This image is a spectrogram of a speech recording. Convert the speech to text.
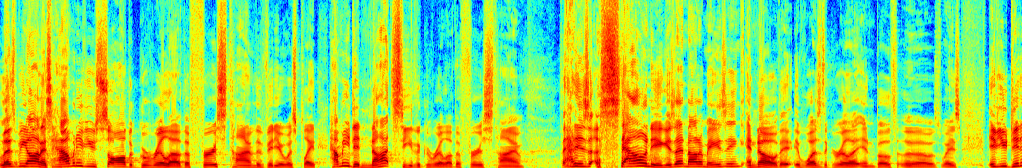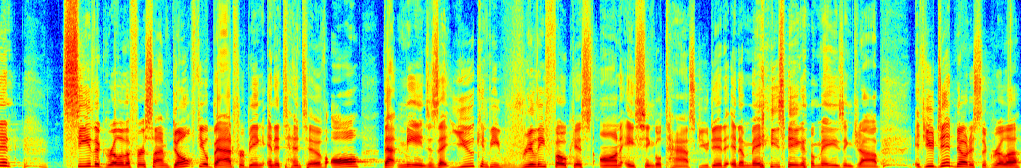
let's be honest. How many of you saw the gorilla the first time the video was played? How many did not see the gorilla the first time? That is astounding. Is that not amazing? And no, it was the gorilla in both of those ways. If you didn't see the gorilla the first time, don't feel bad for being inattentive. All that means is that you can be really focused on a single task. You did an amazing, amazing job. If you did notice the gorilla,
